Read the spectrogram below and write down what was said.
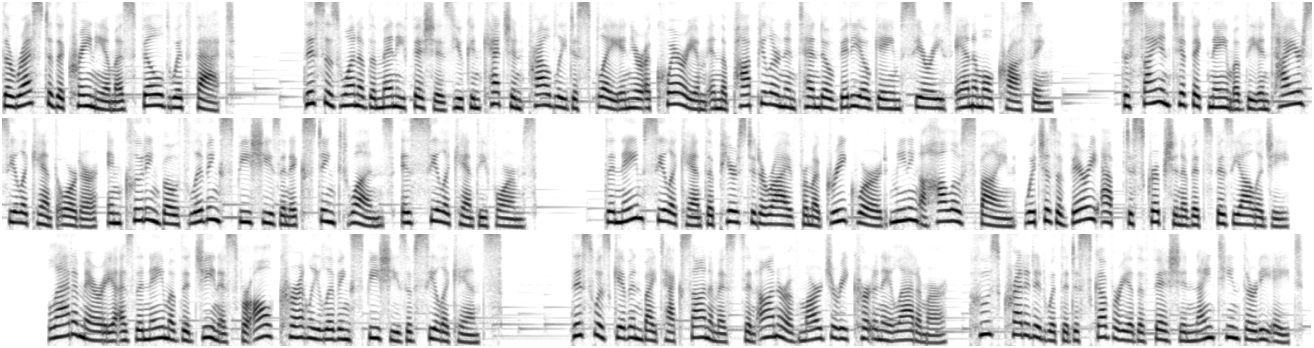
The rest of the cranium is filled with fat. This is one of the many fishes you can catch and proudly display in your aquarium in the popular Nintendo video game series Animal Crossing. The scientific name of the entire coelacanth order, including both living species and extinct ones, is Coelacanthiformes. The name coelacanth appears to derive from a Greek word meaning a hollow spine, which is a very apt description of its physiology. Latimeria is the name of the genus for all currently living species of coelacanths. This was given by taxonomists in honor of Marjorie Courtenay Latimer, who's credited with the discovery of the fish in 1938.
